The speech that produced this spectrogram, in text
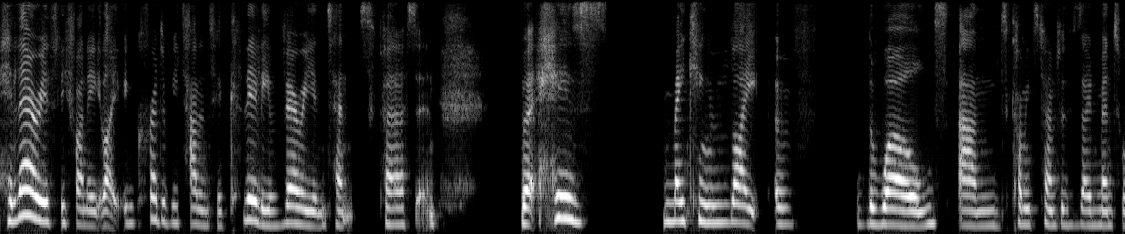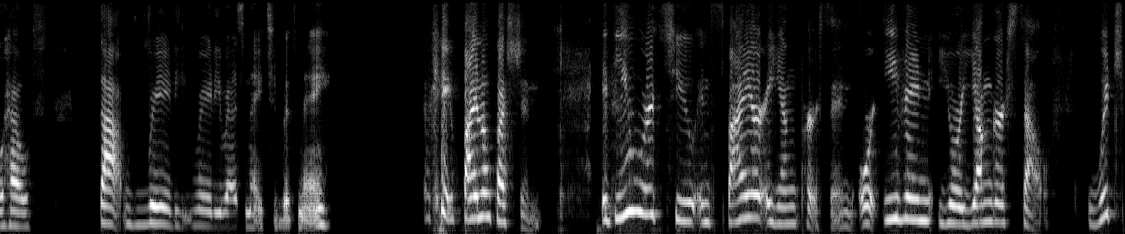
hilariously funny, like incredibly talented, clearly a very intense person. But his making light of the world and coming to terms with his own mental health, that really, really resonated with me. Okay, final question. If you were to inspire a young person or even your younger self, which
